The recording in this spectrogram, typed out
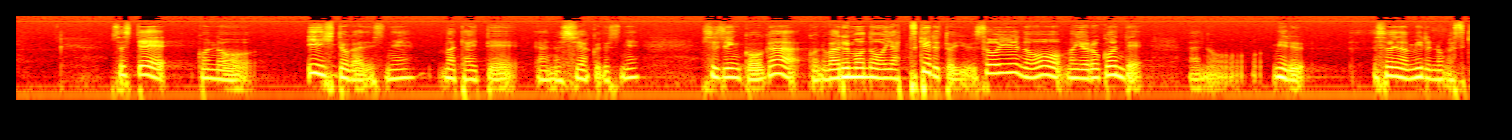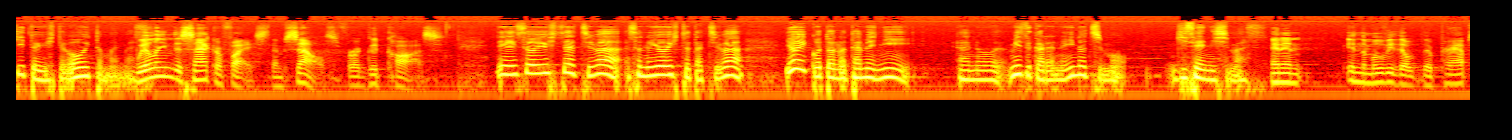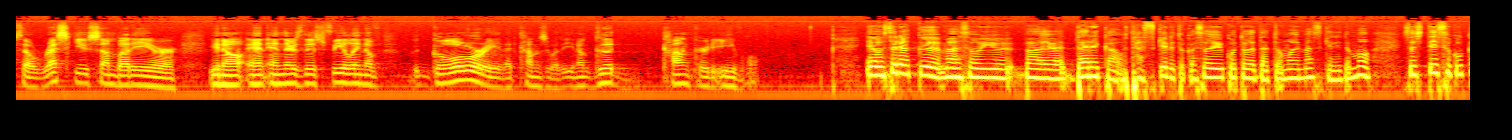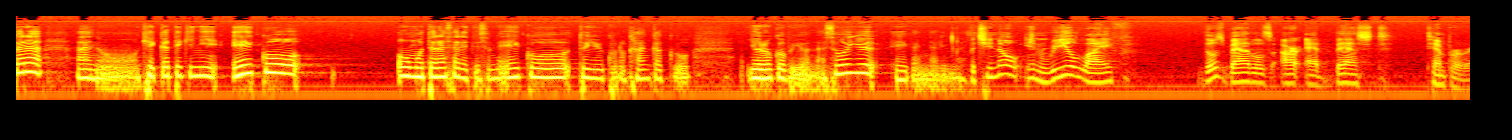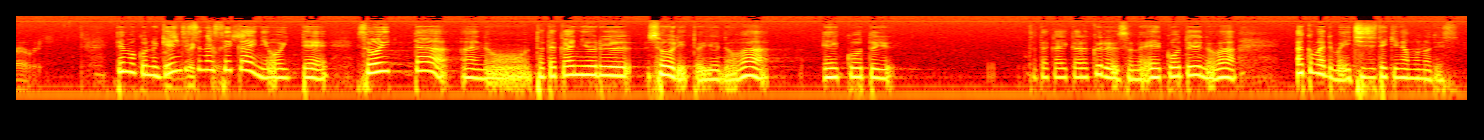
そしてこのいい人がですね、まあ、大抵あの主役ですね主人公がこの悪者をやっつけるというそういうのをまあ喜んであの見るそういうのを見るのが好きという人が多いと思います willing to sacrifice themselves for a good cause. でそういう人たちはその良い人たちは良いことのためにあの自らの命も犠牲にします And in, in the movie, they'll, they'll perhaps they'll rescue somebody, or you know, and, and there's this feeling of the glory that comes with it. You know, good conquered evil. でおそらく、まあ、そういう場合は誰かを助けるとかそういうことだと思いますけれどもそしてそこからあの結果的に栄光をもたらされてその栄光というこの感覚を喜ぶようなそういう映画になります But you know, in real life, those battles are at best temporary. でもこの現実の世界においてそういったあの戦いによる勝利というのは栄光という戦いから来るその栄光というのはあくまでも一時的なものです。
